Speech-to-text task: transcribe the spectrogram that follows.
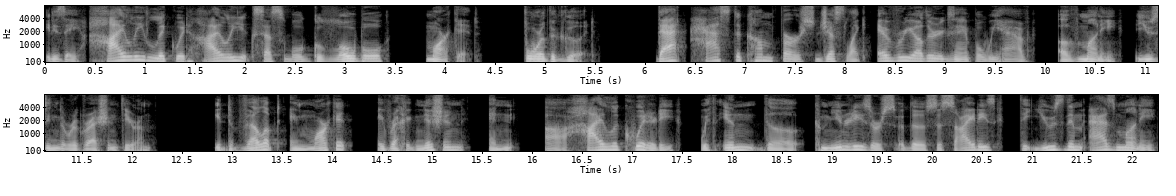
it is a highly liquid, highly accessible global market for the good. That has to come first, just like every other example we have of money using the regression theorem. It developed a market, a recognition, and uh, high liquidity within the communities or the societies that use them as money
